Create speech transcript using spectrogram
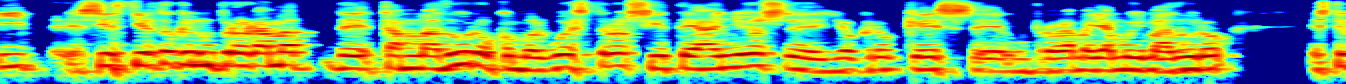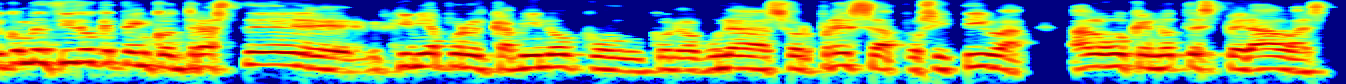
Y eh, sí es cierto que en un programa de, tan maduro como el vuestro, siete años, eh, yo creo que es un programa ya muy maduro. Estoy convencido que te encontraste, Virginia, por el camino con, con alguna sorpresa positiva, algo que no te esperabas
